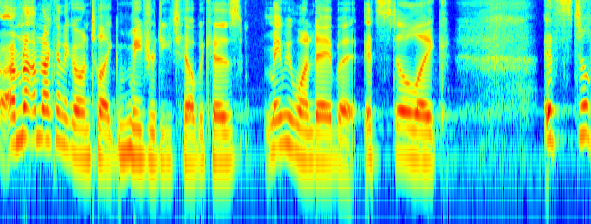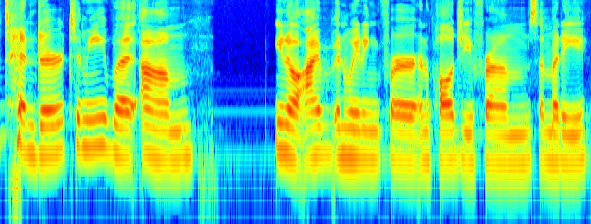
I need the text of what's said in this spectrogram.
I'm not I'm not gonna go into like major detail because maybe one day, but it's still like it's still tender to me, but um you know, I've been waiting for an apology from somebody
